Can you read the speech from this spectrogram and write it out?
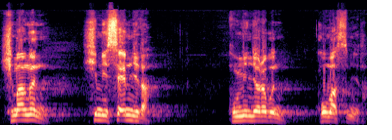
희망은 힘이 셉니다. 국민 여러분 고맙습니다.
